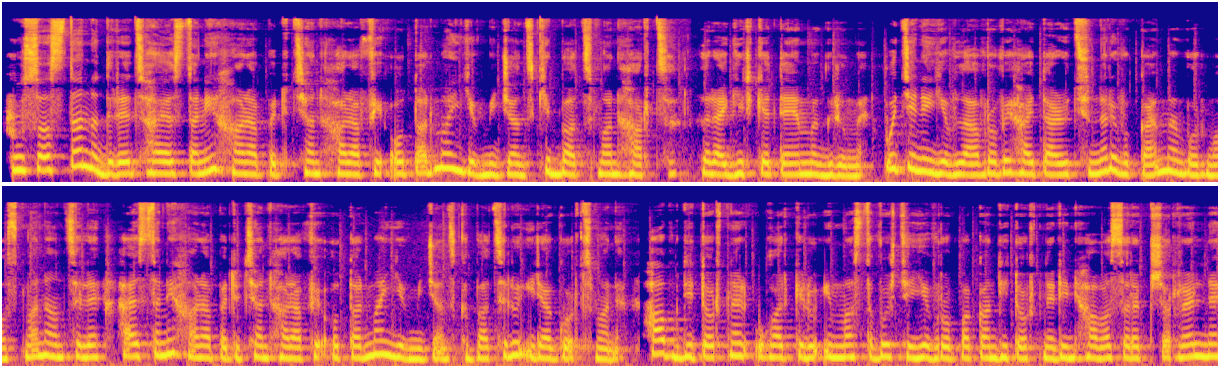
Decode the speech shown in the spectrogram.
Ռուսաստանը դրեց Հայաստանի Հանրապետության հարավի օտարման եւ միջանցքի բացման հարցը։ Լրագիր ԿՏՄ գրում է. Պուտինի եւ Լավրովի հայտարարությունները վկայում են, որ Մոսկվան անցել է Հայաստանի Հանրապետության հարավի օտարման եւ միջանցքը բացելու իրագործմանը։ ՀԱԲ դիտորդներ ուղարկելու իմաստը ոչ թե եվրոպական դիտորդներին հավասարակշռելն է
